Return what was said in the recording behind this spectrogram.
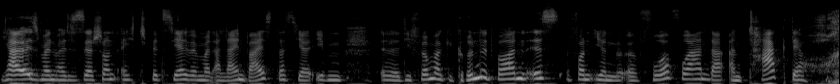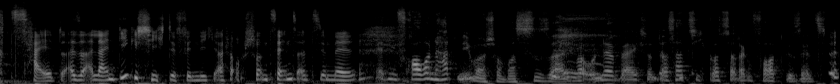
ja, ich meine, weil das ist ja schon echt speziell, wenn man allein weiß, dass ja eben äh, die Firma gegründet worden ist von ihren äh, Vorfahren da am Tag der Hochzeit. Also allein die Geschichte finde ich auch schon sensationell. Ja, die Frauen hatten immer schon was zu sagen bei Unterberg und das hat sich Gott sei Dank fortgesetzt.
